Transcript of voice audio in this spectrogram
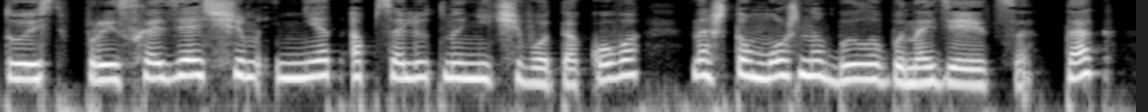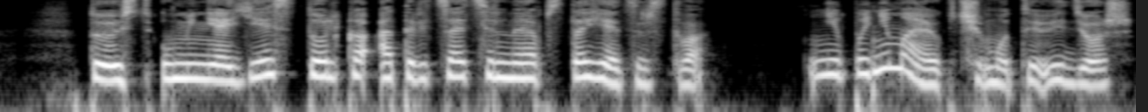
то есть в происходящем нет абсолютно ничего такого, на что можно было бы надеяться, так? То есть у меня есть только отрицательные обстоятельства. Не понимаю, к чему ты ведешь.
